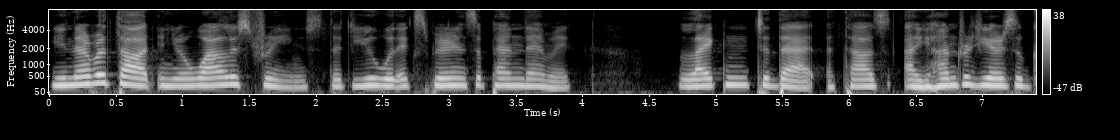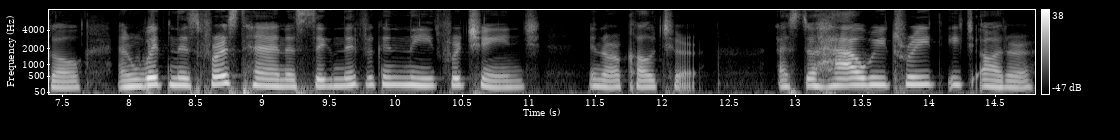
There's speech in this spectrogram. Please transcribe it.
You never thought in your wildest dreams that you would experience a pandemic likened to that a thousand a hundred years ago and witness firsthand a significant need for change in our culture as to how we treat each other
